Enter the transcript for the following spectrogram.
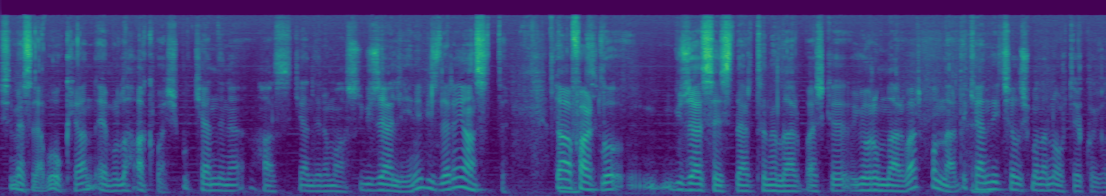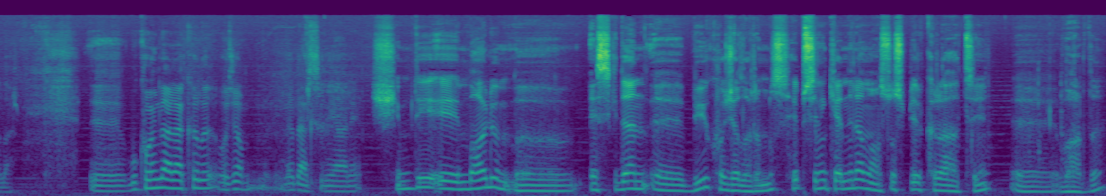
Şimdi mesela bu okuyan Emrullah Akbaş bu kendine has, kendine mahsus güzelliğini bizlere yansıttı. Daha evet. farklı güzel sesler, tınılar, başka yorumlar var. Onlar da kendi evet. çalışmalarını ortaya koyuyorlar. Ee, bu konuyla alakalı hocam ne dersin yani? Şimdi e, malum e, eskiden e, büyük hocalarımız hepsinin kendine mahsus bir kıraati e, vardı.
